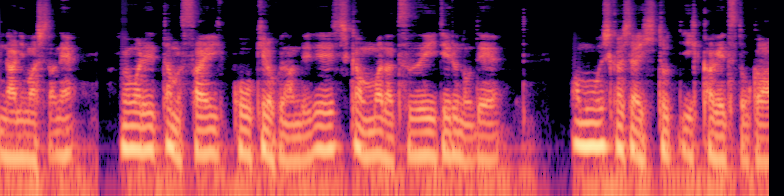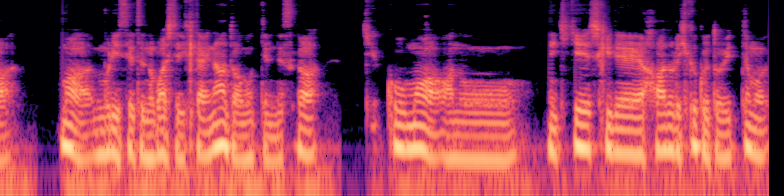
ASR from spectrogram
なりましたね。今まで多分最高記録なんで、で、しかもまだ続いてるので、まあ、もしかしたら1、1ヶ月とか、まあ、無理せず伸ばしていきたいなとは思ってるんですが、結構まあ、あの、日記形式でハードル低くと言っても、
